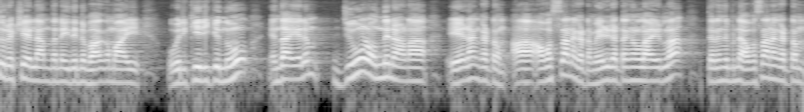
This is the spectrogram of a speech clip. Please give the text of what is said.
സുരക്ഷയെല്ലാം തന്നെ ഇതിന്റെ ഭാഗമായി ഒരുക്കിയിരിക്കുന്നു. എന്തായാലും ജൂൺ ഒന്നിനാണ് ഏഴാം ഘട്ടം അവസാന ഘട്ടം ഏഴ് ഘട്ടങ്ങളിലായുള്ള തെരഞ്ഞെടുപ്പിന്റെ അവസാന ഘട്ടം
